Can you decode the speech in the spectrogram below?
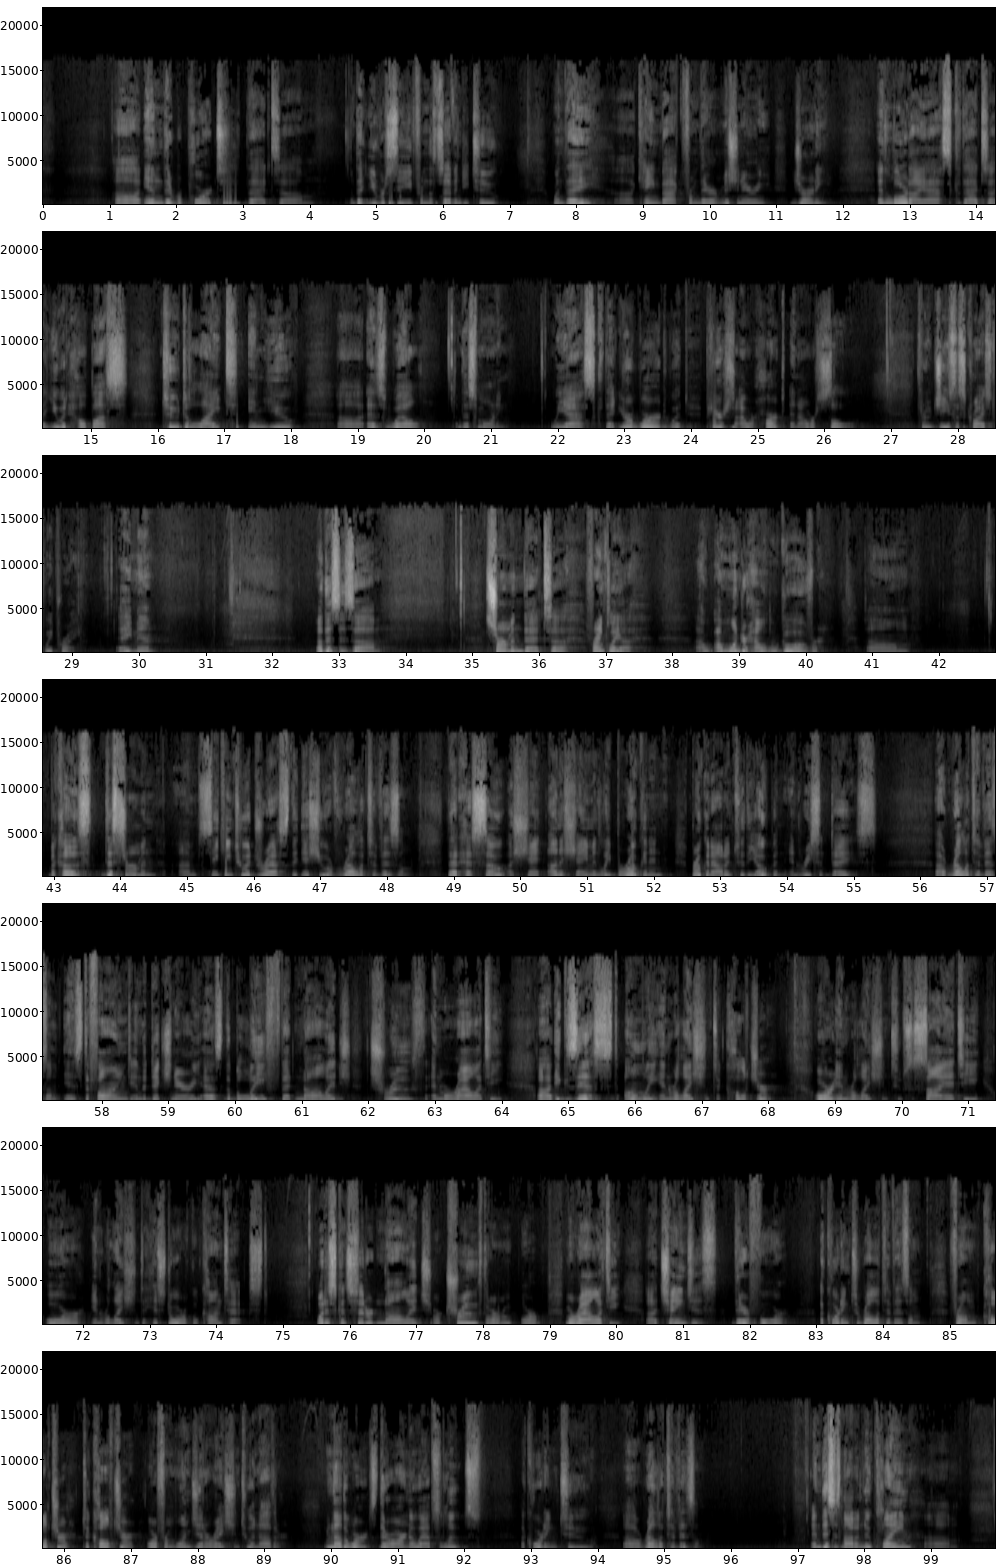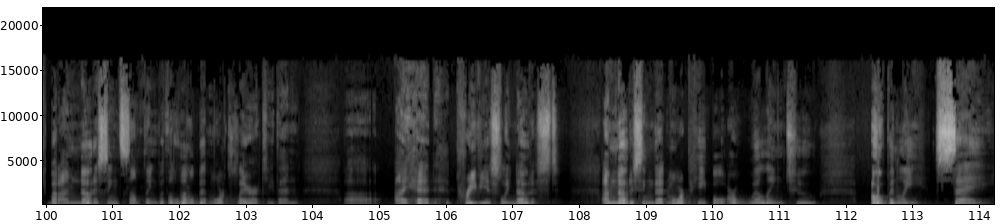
uh, in the report that, um, that you received from the 72 when they uh, came back from their missionary journey. And Lord, I ask that uh, you would help us to delight in you uh, as well this morning. We ask that your word would pierce our heart and our soul through Jesus Christ, we pray. Amen. Now, this is a sermon that, uh, frankly, I, I, I, wonder how it will go over. Um, because this sermon, I'm seeking to address the issue of relativism that has so unashamedly broken, in, broken out into the open in recent days. Uh, relativism is defined in the dictionary as the belief that knowledge, truth, and morality uh, exist only in relation to culture or in relation to society or in relation to historical context. What is considered knowledge or truth or, or morality uh, changes, therefore, according to relativism, from culture to culture or from one generation to another. In other words, there are no absolutes according to uh, relativism. And this is not a new claim, um, but I'm noticing something with a little bit more clarity than uh, I had previously noticed. I'm noticing that more people are willing to openly say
